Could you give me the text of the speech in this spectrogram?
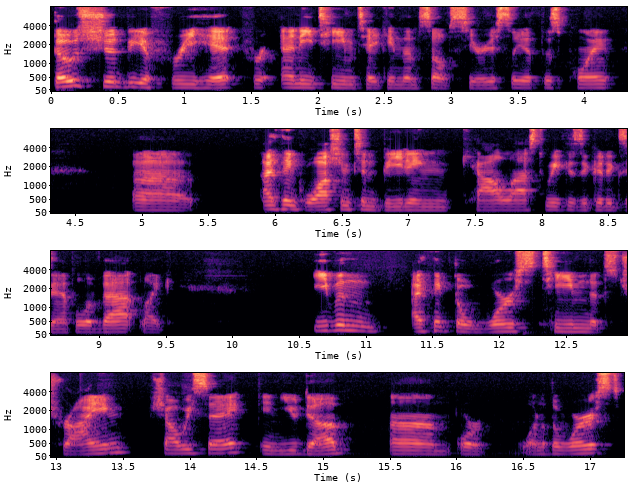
those should be a free hit for any team taking themselves seriously at this point. Uh, I think Washington beating Cal last week is a good example of that. Like, even I think the worst team that's trying, shall we say, in UW, um, or one of the worst,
